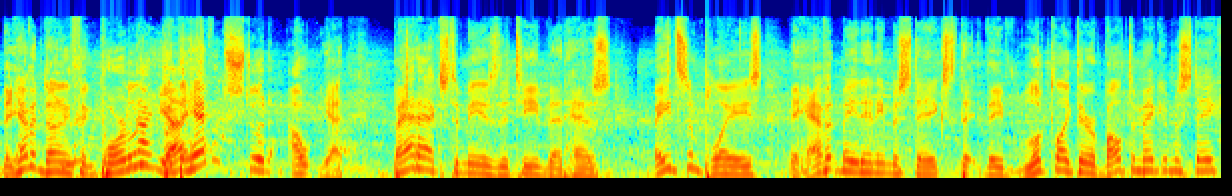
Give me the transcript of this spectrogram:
They haven't done anything poorly, but they haven't stood out yet. Bad Axe to me is the team that has made some plays. They haven't made any mistakes. They, they've looked like they're about to make a mistake,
